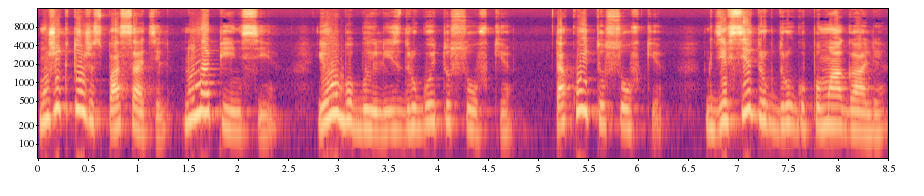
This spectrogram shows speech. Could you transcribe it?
Мужик тоже спасатель, но на пенсии, и оба были из другой тусовки. Такой тусовки, где все друг другу помогали,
